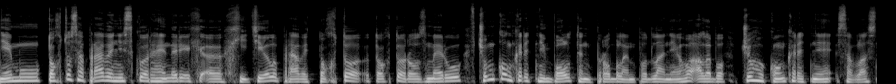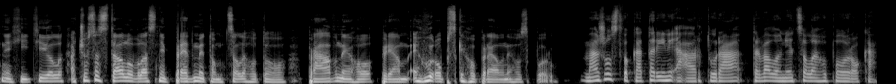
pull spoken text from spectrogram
nemu. Tohto sa práve neskôr Henrich e, chytil, práve tohto, tohto rozmeru. V čom konkrétne bol ten problém podľa neho, alebo čoho konkrétne sa vlastne chytil a čo sa stalo vlastne predmetom celého toho právneho, priam európskeho právneho sporu? Manželstvo Kataríny a Artura trvalo necelého pol roka.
